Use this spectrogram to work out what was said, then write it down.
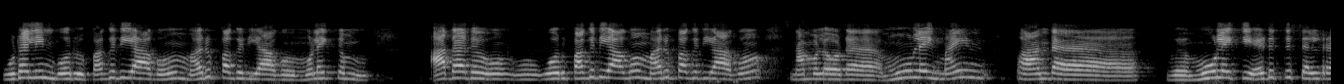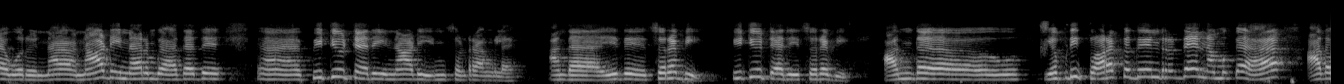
உடலின் ஒரு பகுதியாகவும் மறுபகுதியாகவும் முளைக்கும். அதாவது ஒரு பகுதியாகவும் மறுபகுதியாகவும் நம்மளோட மூளை மைண்ட் அந்த மூளைக்கு எடுத்து செல்ற ஒரு நாடி நரம்பு அதாவது பிட்யூட்டரி நாடின்னு சொல்றாங்களே அந்த இது சுரபி பிட்யூட்டரி சுரபி அந்த எப்படி திறக்குதுன்றதே நமக்கு அதை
